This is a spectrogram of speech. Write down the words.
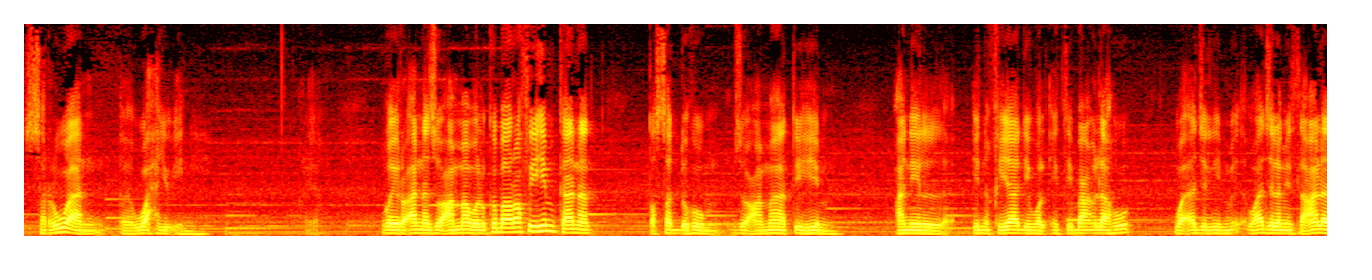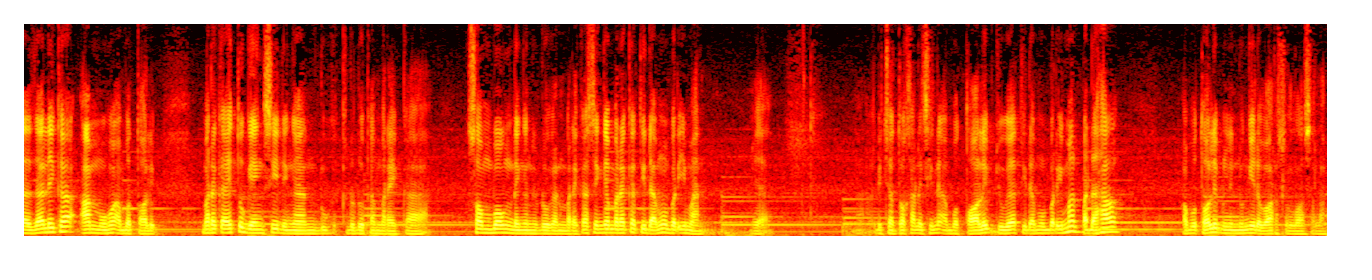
seruan uh, wahyu ini. Ya. Ghairu anna zu'ama wal kubara fihim kanat tasadduhum zu'amatihim anil inqiyadi wal ittiba' lahu wa ajli wa ajla mithla ala dzalika ammuhu Abu Talib. Mereka itu gengsi dengan kedudukan mereka, sombong dengan kedudukan mereka sehingga mereka tidak mau beriman, ya dicontohkan di sini Abu Talib juga tidak mau beriman padahal Abu Talib melindungi dakwah Rasulullah SAW.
